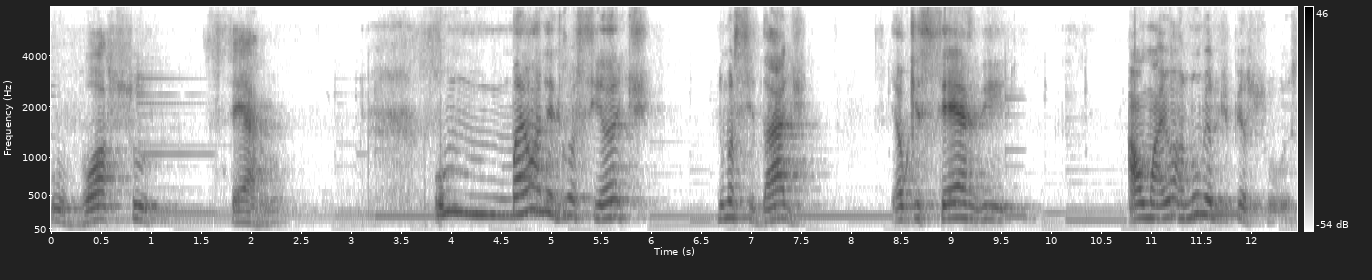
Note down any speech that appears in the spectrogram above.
o vosso servo. O maior negociante numa cidade é o que serve ao maior número de pessoas.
